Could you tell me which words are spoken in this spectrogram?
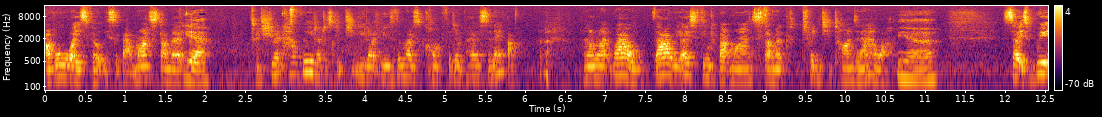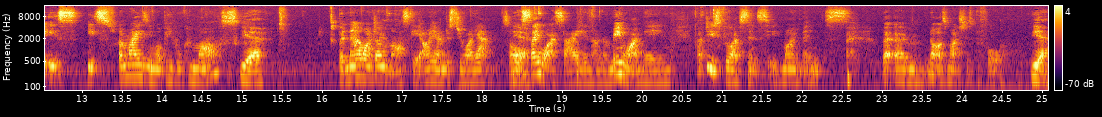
I've always felt this about my stomach. Yeah. And she went, How weird, I just looked at you like you was the most confident person ever. And I'm like, Wow, that I used to think about my stomach twenty times an hour. Yeah. So it's weird it's it's amazing what people can mask. Yeah. But now I don't mask it, I am just who I am. So I'll say what I say and I mean what I mean. I do still have sensitive moments, but um, not as much as before. Yeah.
